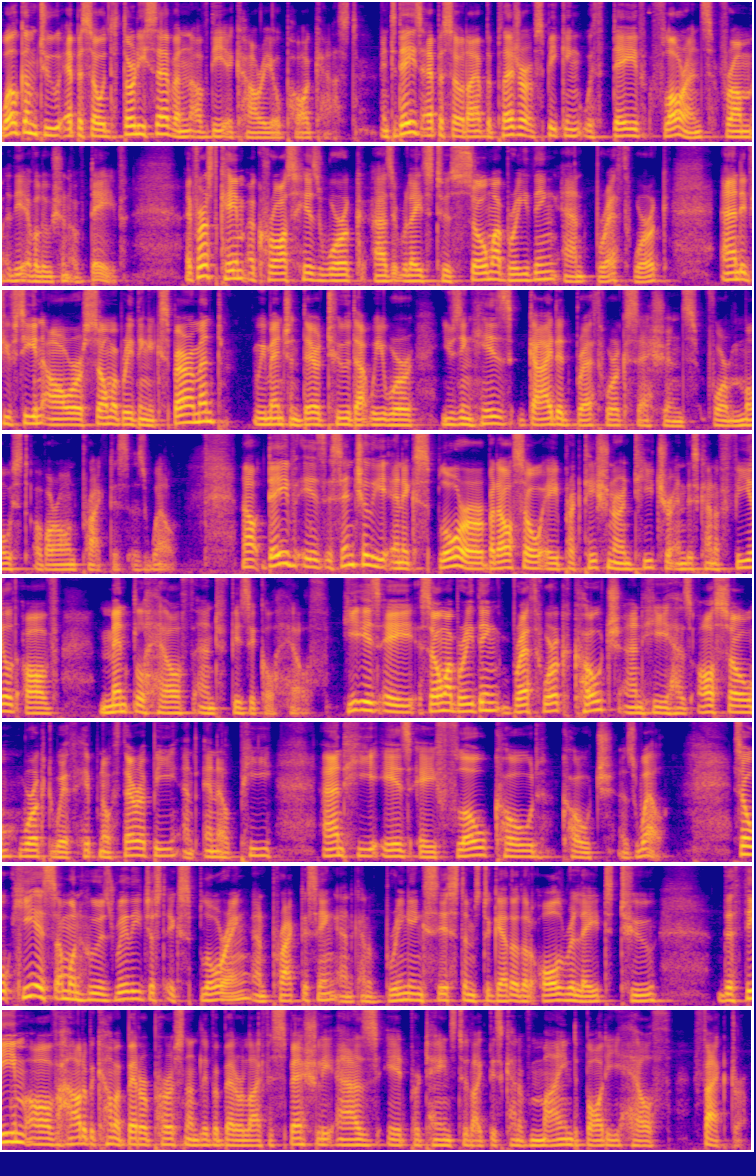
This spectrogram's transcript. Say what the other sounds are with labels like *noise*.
Welcome to episode 37 of the Ikario podcast. In today's episode, I have the pleasure of speaking with Dave Florence from The Evolution of Dave. I first came across his work as it relates to soma breathing and breath work. And if you've seen our soma breathing experiment, we mentioned there too that we were using his guided breathwork sessions for most of our own practice as well. Now, Dave is essentially an explorer, but also a practitioner and teacher in this kind of field of mental health and physical health. He is a soma breathing breathwork coach, and he has also worked with hypnotherapy and NLP, and he is a flow code coach as well. So he is someone who is really just exploring and practicing and kind of bringing systems together that all relate to the theme of how to become a better person and live a better life, especially as it pertains to like this kind of mind body health factor.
